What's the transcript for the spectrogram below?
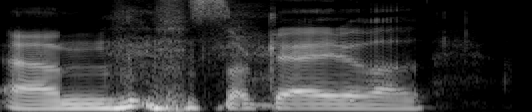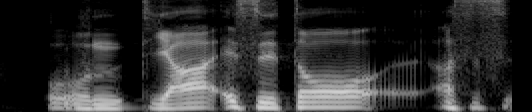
Ähm, so geil, weil... und ja, es ist da, also es,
